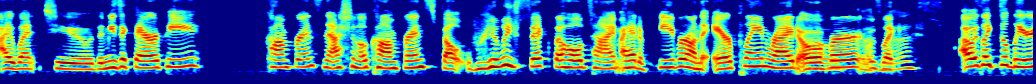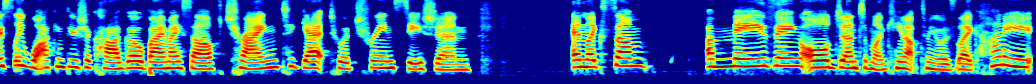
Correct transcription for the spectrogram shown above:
I went to the music therapy conference, national conference, felt really sick the whole time. I had a fever on the airplane ride oh, over. Oh, it was like I was like deliriously walking through Chicago by myself, trying to get to a train station. And like some amazing old gentleman came up to me was like, honey,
